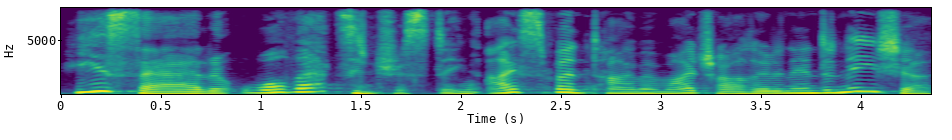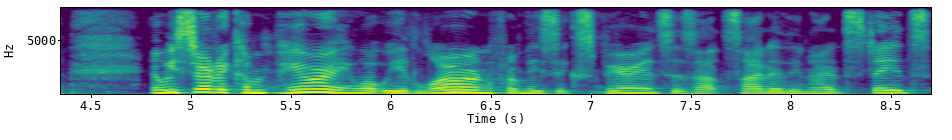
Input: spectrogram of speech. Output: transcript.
he said, Well, that's interesting. I spent time in my childhood in Indonesia. And we started comparing what we had learned from these experiences outside of the United States.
